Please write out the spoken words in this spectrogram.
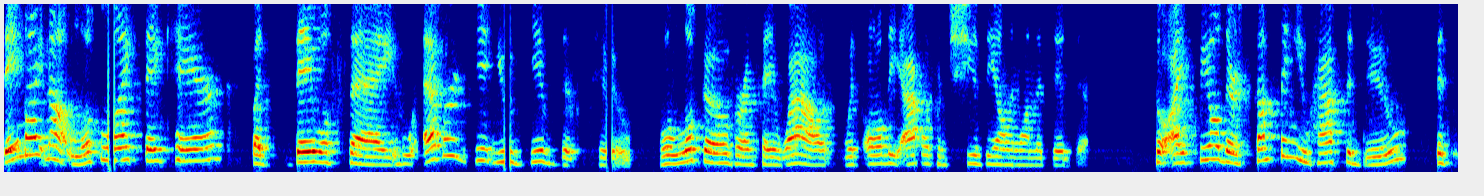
they might not look like they care, but they will say, whoever you give this to will look over and say, wow, with all the applicants, she's the only one that did this. So I feel there's something you have to do that's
